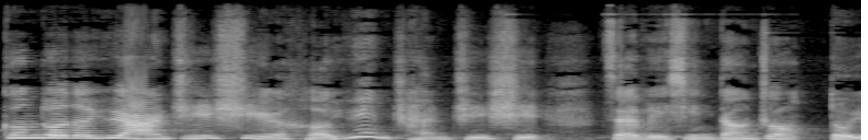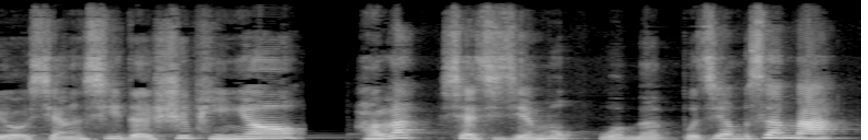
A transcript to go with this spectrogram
更多的育儿知识和孕产知识，在微信当中都有详细的视频哟。好了，下期节目我们不见不散吧。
